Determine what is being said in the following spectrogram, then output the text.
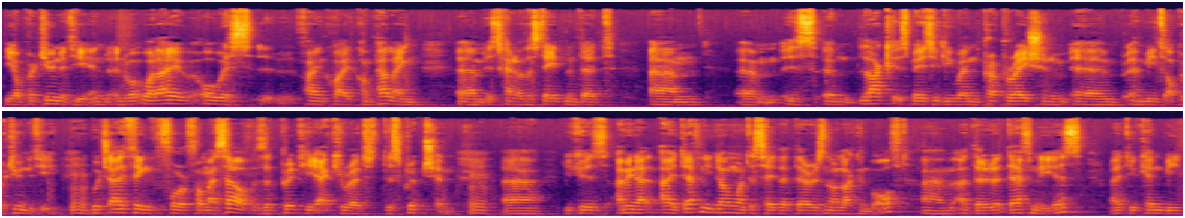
the opportunity. And, and what I always uh, find quite compelling um, is kind of the statement that. Um, um, is um, luck is basically when preparation um, meets opportunity, mm. which I think for, for myself is a pretty accurate description. Mm. Uh, because I mean, I, I, definitely don't want to say that there is no luck involved. Um, uh, there definitely is, right? You can be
